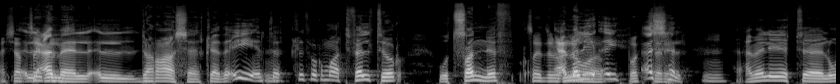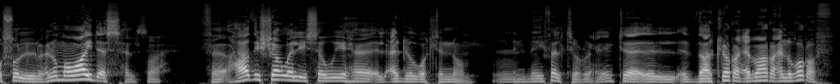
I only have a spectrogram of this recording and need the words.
عشان العمل الدراسة كذا إي أنت. كثر ما تفلتر وتصنف عملية إي. أسهل مم. عملية الوصول للمعلومة وايد أسهل صح فهذه الشغلة اللي يسويها العقل وقت النوم مم. إنه يفلتر يعني أنت ال- الذاكرة عبارة عن غرف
